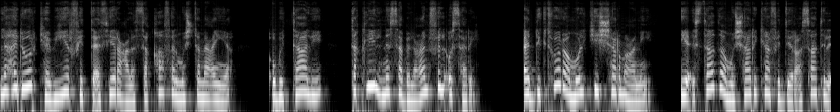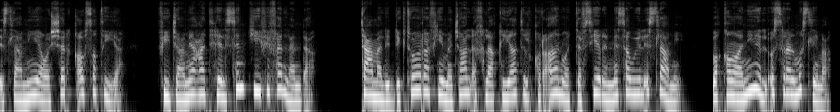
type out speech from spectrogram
لها دور كبير في التأثير على الثقافة المجتمعية وبالتالي تقليل نسب العنف الأسري. الدكتورة ملكي الشرماني هي أستاذة مشاركة في الدراسات الإسلامية والشرق أوسطية في جامعة هلسنكي في فنلندا. تعمل الدكتورة في مجال أخلاقيات القرآن والتفسير النسوي الإسلامي وقوانين الأسرة المسلمة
